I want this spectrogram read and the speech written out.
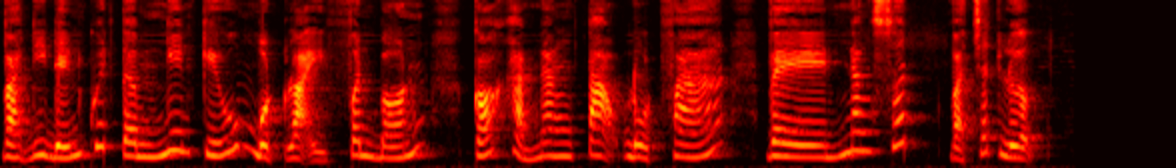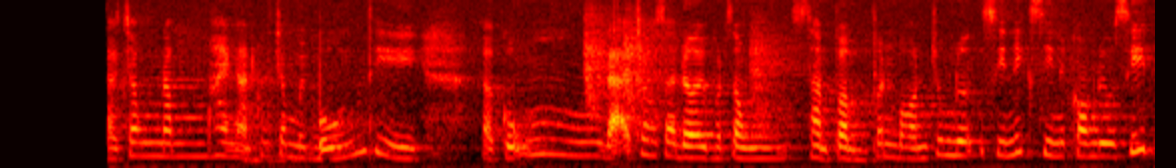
và đi đến quyết tâm nghiên cứu một loại phân bón có khả năng tạo đột phá về năng suất và chất lượng. Trong năm 2014 thì à, cũng đã cho ra đời một dòng sản phẩm phân bón trung lượng Sinic Sinicom dioxide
